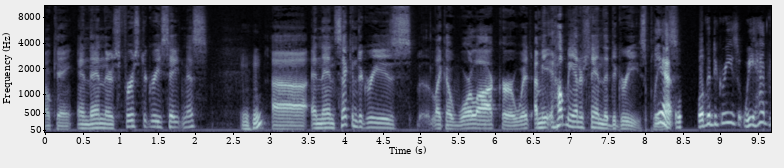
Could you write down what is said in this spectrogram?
Okay, and then there's first degree Satanists. Mm-hmm. Uh, and then second degree is like a warlock or a witch. I mean, help me understand the degrees, please. Yeah, well, the degrees we have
